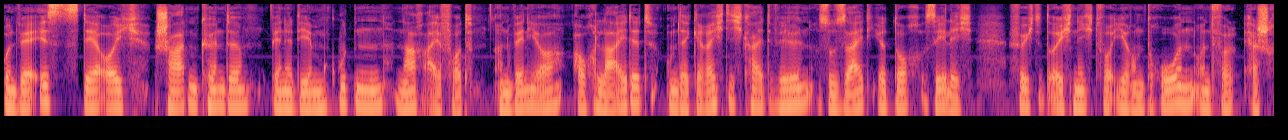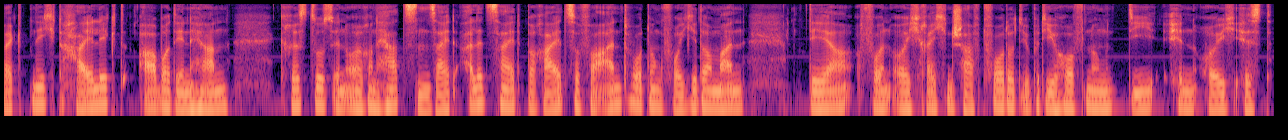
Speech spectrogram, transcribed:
Und wer ist's, der euch schaden könnte, wenn ihr dem Guten nacheifert? Und wenn ihr auch leidet um der Gerechtigkeit willen, so seid ihr doch selig. Fürchtet euch nicht vor ihren Drohen und erschreckt nicht, heiligt aber den Herrn Christus in euren Herzen. Seid allezeit bereit zur Verantwortung vor jedermann, der von euch Rechenschaft fordert über die Hoffnung, die in euch ist,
